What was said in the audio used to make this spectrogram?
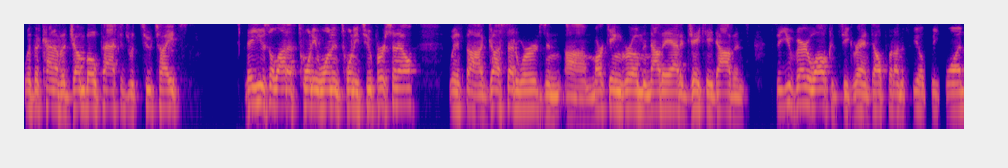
with a kind of a jumbo package with two tights. They use a lot of 21 and 22 personnel with uh, Gus Edwards and uh, Mark Ingram, and now they added J.K. Dobbins. So you very well could see Grant Delpit on the field week one.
